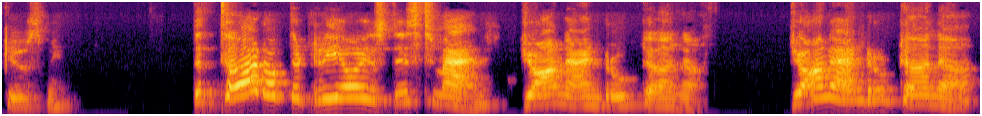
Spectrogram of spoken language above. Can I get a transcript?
Excuse me. The third of the trio is this man, John Andrew Turner. John Andrew Turner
